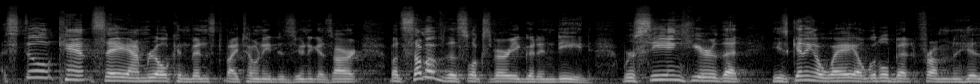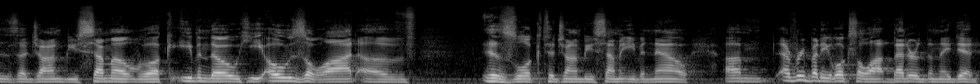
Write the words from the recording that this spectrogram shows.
I still can't say I'm real convinced by Tony DeZuniga's art, but some of this looks very good indeed. We're seeing here that he's getting away a little bit from his uh, John Buscema look, even though he owes a lot of his look to John Buscema even now. Um, everybody looks a lot better than they did.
